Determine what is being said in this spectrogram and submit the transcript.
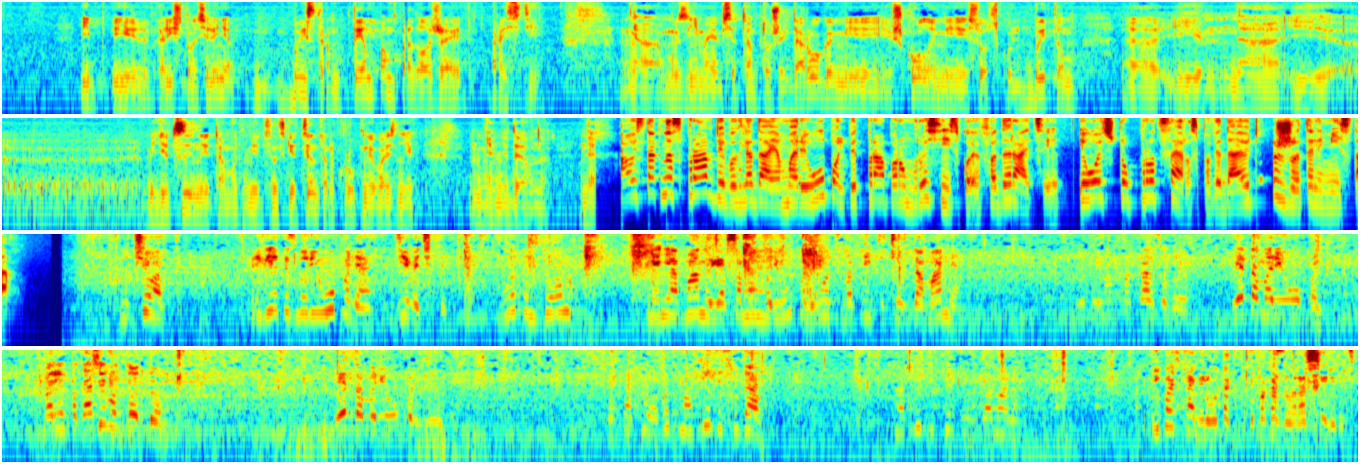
И, и количество населения быстрым темпом продолжает расти. Э, Мы занимаемся там тоже и дорогами, и школами, и соцкультбытом, э, и, э, и э, медициной. Там вот медицинский центр крупный возник м, недавно. Э, А ось так насправді виглядає Маріуполь під прапором Російської Федерації. І ось що про це розповідають жителі міста. Ну чё, Привет из Мариуполя, девочки. Вот он дом. Я не обманываю, я в самом Мариуполе. Вот, смотрите, что с домами. Вот я вам показываю. Это Мариуполь. Марин, покажи вон тот дом. Это Мариуполь. Вот такое. Вот смотрите сюда. Смотрите, что это с домами. Прибавь камеру, вот так, ты показывала, расширивать.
